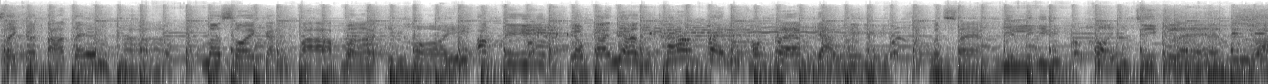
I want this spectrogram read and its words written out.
ใส่กระตาเต็มหามาซอยกันปาบมากินหอยอัปปีแล้วก็ย่างแถมเป็นของแกล้มอย่างดี มันแสบอีหลีหอยจีแกล้มเรา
